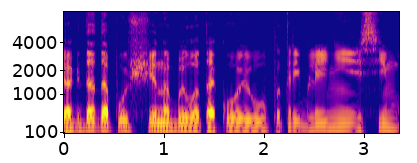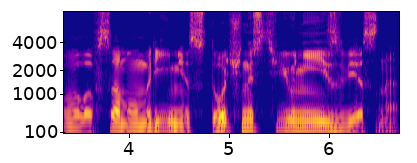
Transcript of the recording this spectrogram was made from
Когда допущено было такое употребление символа в самом Риме, с точностью неизвестно.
